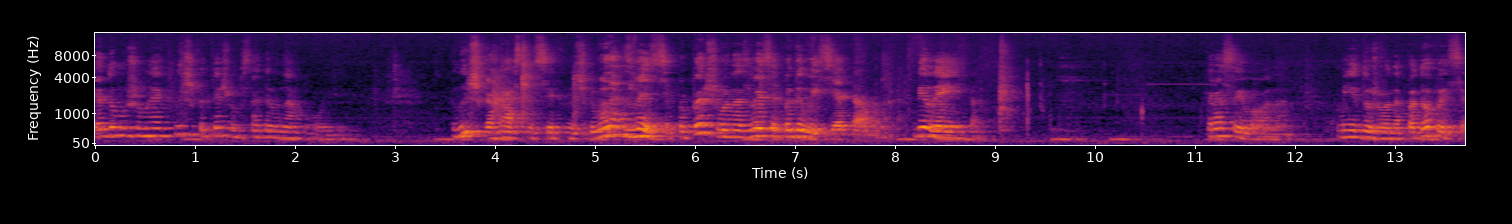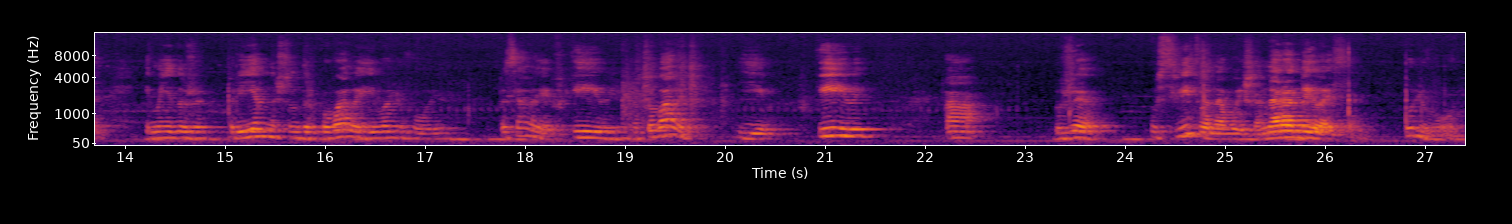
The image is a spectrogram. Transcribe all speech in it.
Я думаю, що моя книжка теж стане в нагоді. Книжка гасна ця книжка. Вона зветься, по-перше, вона зветься Подивися, яка вона. Біленька. Красива вона. Мені дуже вона подобається. І мені дуже приємно, що надрукували її во Львові. Писала її в Києві, готували її в Києві, а вже у світ вона вийшла, народилася у Львові.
